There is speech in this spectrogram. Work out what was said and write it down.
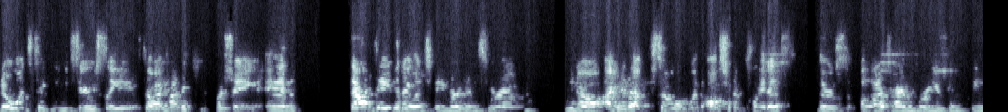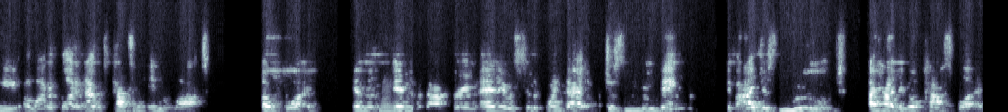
no one's taking me seriously. So I had to keep pushing. And that day that I went to the emergency room, you know, I ended up, so with ulcerative colitis, there's a lot of times where you can see a lot of blood. And I was passing in a lot of blood in the, mm. in the bathroom. And it was to the point that just moving if I just moved, I had to go past blood.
